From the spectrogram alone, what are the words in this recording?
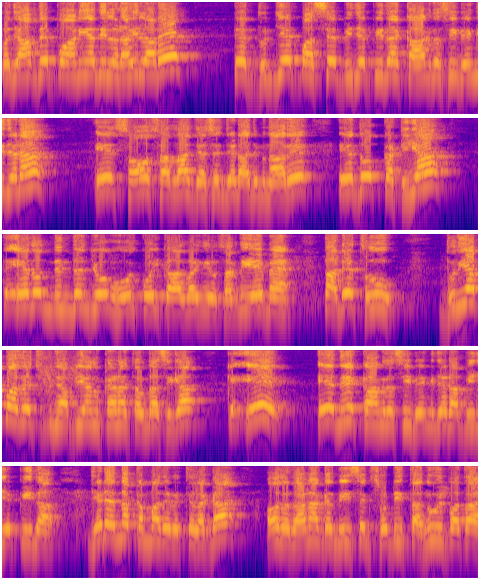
ਪੰਜਾਬ ਦੇ ਪਾਣੀਆਂ ਦੀ ਲੜਾਈ ਲੜੇ ਤੇ ਦੂਜੇ ਪਾਸੇ ਬੀਜੇਪੀ ਦਾ ਕਾਂਗਰਸੀ ਵਿੰਗ ਜਿਹੜਾ, ਇਹ 100 ਸਾਲਾ ਜਸ਼ਨ ਜਿਹੜਾ ਅੱਜ ਮਨਾ ਰਹੇ, ਇਹ ਦੋ ਘਟੀਆ ਤੇ ਇਹ ਤੋਂ ਨਿੰਦਨਯੋਗ ਹੋਰ ਕੋਈ ਕਾਰਵਾਈ ਨਹੀਂ ਹੋ ਸਕਦੀ। ਇਹ ਮੈਂ ਤੁਹਾਡੇ ਥਰੂ ਦੁਨੀਆ ਭਰ ਵਿੱਚ ਪੰਜਾਬੀਆਂ ਨੂੰ ਕਹਿਣਾ ਚਾਹੁੰਦਾ ਸੀਗਾ। ਕਿ ਇਹ ਇਹ ਨੇ ਕਾਂਗਰਸੀ ਵਿੰਗ ਜਿਹੜਾ ਬੀਜੇਪੀ ਦਾ, ਜਿਹੜਾ ਇਹਨਾਂ ਕੰਮਾਂ ਦੇ ਵਿੱਚ ਲੱਗਾ। ਔਰ ਰਾਣਾ ਗੁਰਮੀਤ ਸਿੰਘ, ਸੋਢੀ ਤੁਹਾਨੂੰ ਵੀ ਪਤਾ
